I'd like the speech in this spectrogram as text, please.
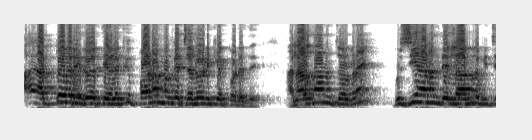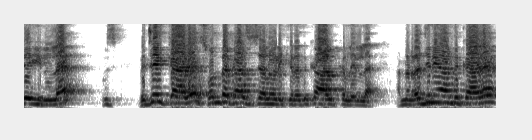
அ- அக்டோபர் இருபத்தி ஏழுக்கு பணம் அங்க செலவழிக்கப்படுது. அதனால தான் நான் சொல்றேன் புஷியானந்த் இல்லாம விஜய் இல்ல. புஸ்- விஜய்க்காக சொந்த காசு செலவழிக்கிறதுக்கு ஆட்கள் இல்ல. அண்ணன் ரஜினிகாந்துக்காக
